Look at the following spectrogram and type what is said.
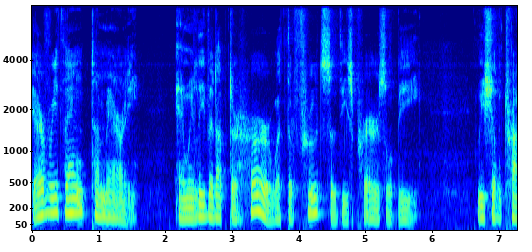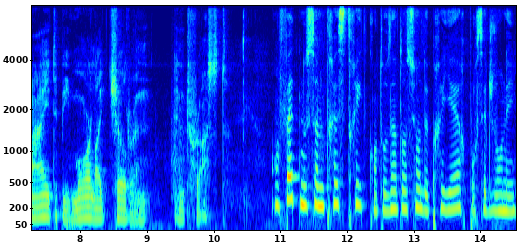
everything to Mary, and we leave it up to her what the fruits of these prayers will be. We shall try to be more like children and trust. En fait, nous sommes très stricts quant aux intentions de prière pour cette journée.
